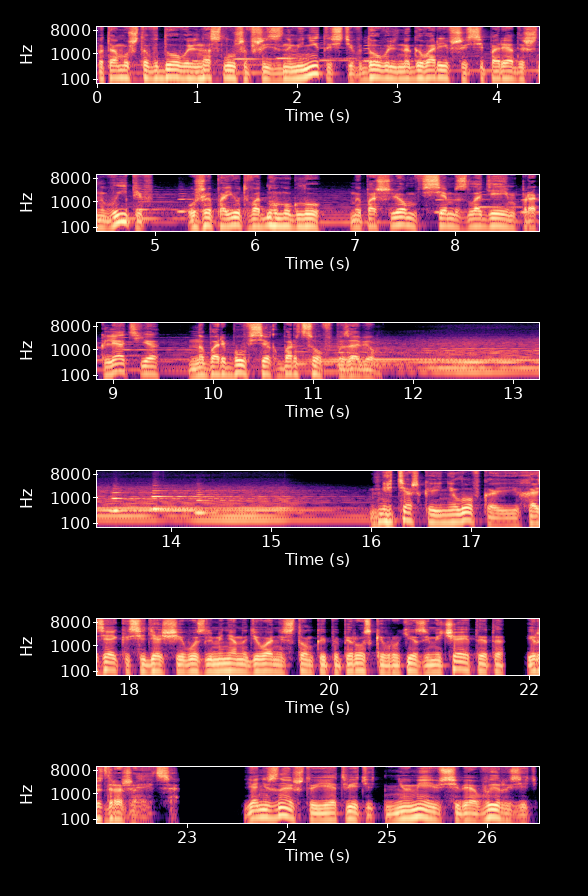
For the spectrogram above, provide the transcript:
потому что вдоволь наслушавшись знаменитости, вдоволь наговорившись и порядочно выпив, уже поют в одном углу «Мы пошлем всем злодеям проклятия, на борьбу всех борцов позовем». Мне тяжко и неловко, и хозяйка, сидящая возле меня на диване с тонкой папироской в руке, замечает это и раздражается. Я не знаю, что ей ответить, не умею себя выразить.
